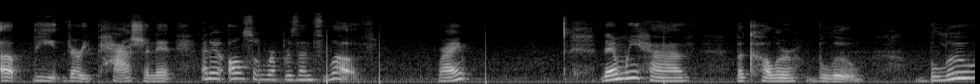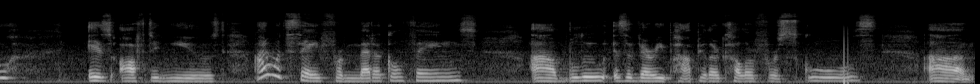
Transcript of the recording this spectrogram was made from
upbeat, very passionate, and it also represents love, right? Then we have the color blue. Blue is often used, I would say, for medical things. Uh, blue is a very popular color for schools. Um,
